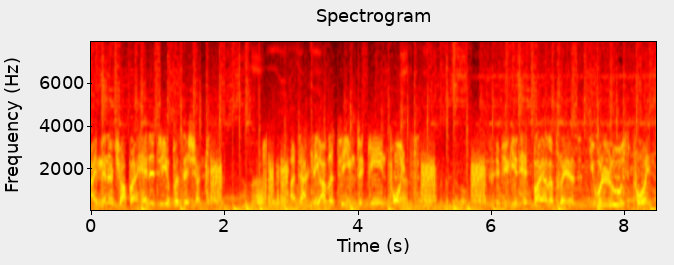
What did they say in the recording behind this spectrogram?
I'm in a chopper headed to your position. Attack the other team to gain points. I'm in the middle. If you get hit by other players, you will lose points.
